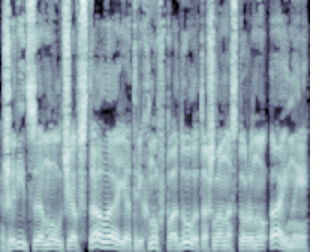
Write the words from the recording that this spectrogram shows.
Жрица молча встала и, отряхнув подол, отошла на сторону Айны.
